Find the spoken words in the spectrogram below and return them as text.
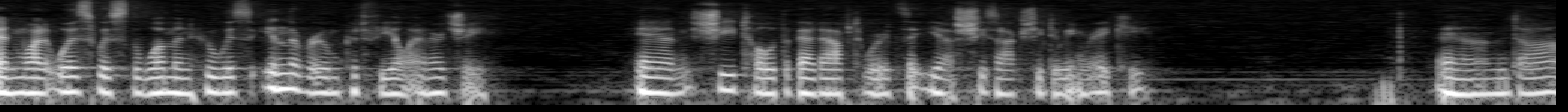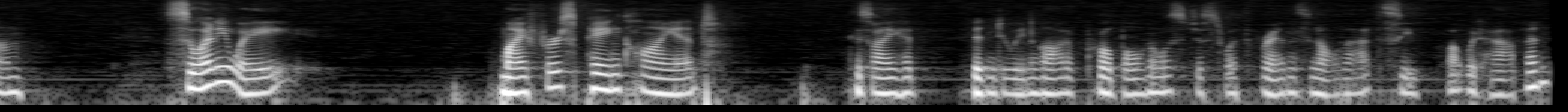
And what it was was the woman who was in the room could feel energy. And she told the vet afterwards that yes, she's actually doing Reiki. And um, so, anyway, my first paying client, because I had been doing a lot of pro bonos just with friends and all that to see what would happen,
